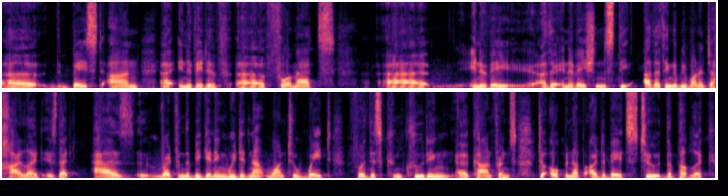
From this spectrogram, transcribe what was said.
uh, based on uh, innovative uh, formats. Other innovations. The other thing that we wanted to highlight is that as right from the beginning, we did not want to wait for this concluding uh, conference to open up our debates to the public.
